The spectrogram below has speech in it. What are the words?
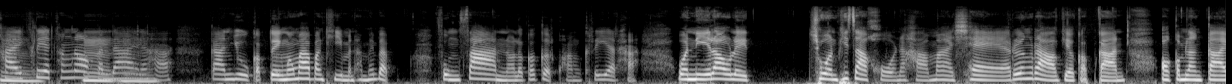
คลายเครียดข้างนอกกันได้นะคะ การอยู่กับตัวเองมากๆบางทีมันทำให้แบบฟุ้งซ่านเนาะแล้วก็เกิดความเครียดค่ะ วันนี้เราเลยชวนพี่จาโคนะคะ มาแชร์เรื่องราวเกี่ยวกับการออกกำลังกาย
